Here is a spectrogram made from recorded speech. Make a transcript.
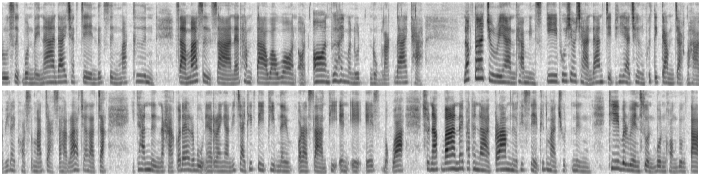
รู้สึกบนใบหน้าได้ชัดเจนลึกซึ้งมากขึ้น สามารถสื่อสารและทำตาเว้าวอนออดอ้อน เพื่อให้มนุษย์หลงรักได้ค่ะ ดรจูเลียนคามินสกี้ผู้เชี่ยวชาญด้านจิตวิทยาเชิงพฤติกรรมจากมหาวิทยาลัยพอร์ตสมาร์ทจากสหราชอาณาจักรอีกท่านหนึ่งนะคะ ก็ได้ระบุในรายงานวิจัยที่ตีพิมพ์ในวารสาร PNAS บอกว่า สุนัขบ้านได้พัฒนากล้ามเนื้อพิเศษขึ้นมาชุดหนึ่ง ที่บริเวณส่วนบนของดวงตา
